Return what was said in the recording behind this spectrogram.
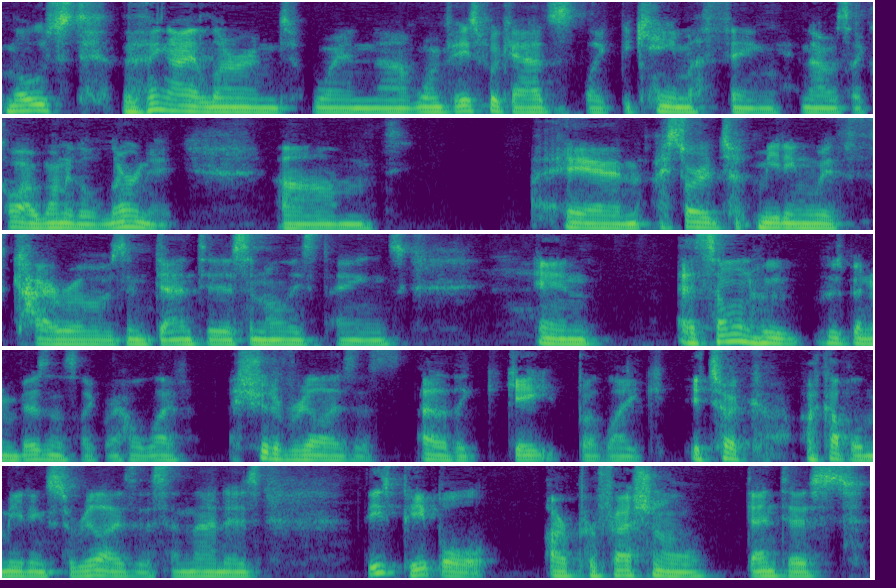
most the thing i learned when uh, when facebook ads like became a thing and i was like oh i want to go learn it um, and i started t- meeting with chiros and dentists and all these things and as someone who who's been in business like my whole life, I should have realized this out of the gate, but like it took a couple of meetings to realize this, and that is these people are professional dentists,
